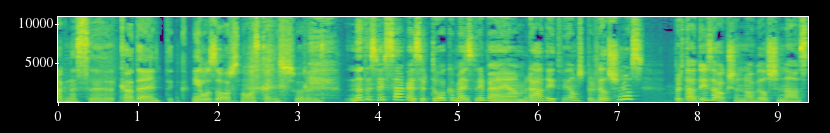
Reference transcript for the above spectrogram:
Agnes, kādēļ tik iluzors noskaņas šoreiz? Nu, tas viss sākās ar to, ka mēs gribējām rādīt filmas par vilšanos. Par tādu izaugšanu no vilšanās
